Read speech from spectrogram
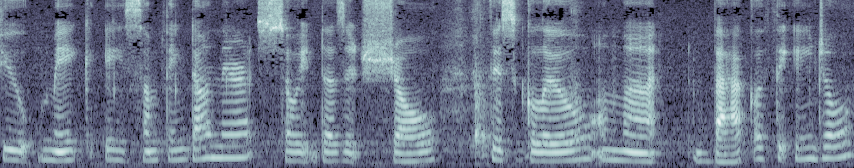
to make a something down there so it doesn't show this glue on the back of the angel.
